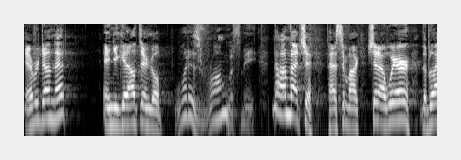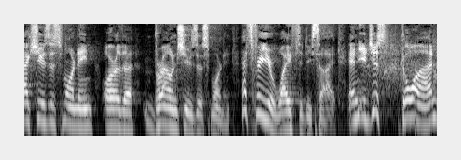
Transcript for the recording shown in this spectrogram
Ever done that? And you get out there and go, what is wrong with me? No, I'm not sure. Pastor Mark, should I wear the black shoes this morning or the brown shoes this morning? That's for your wife to decide. And you just go on.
